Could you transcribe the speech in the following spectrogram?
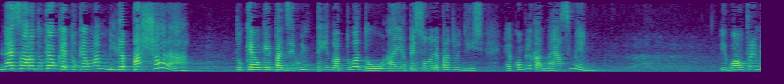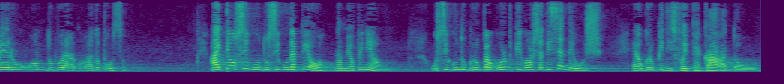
Nessa hora tu quer o quê? Tu quer uma amiga para chorar. Tu quer alguém para dizer, eu entendo a tua dor. Aí a pessoa olha para tu e diz, é complicado, mas é assim mesmo. Igual o primeiro homem do buraco lá do poço. Aí tem o segundo, o segundo é pior, na minha opinião. O segundo grupo é o grupo que gosta de ser Deus. É o grupo que diz, foi pecado.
